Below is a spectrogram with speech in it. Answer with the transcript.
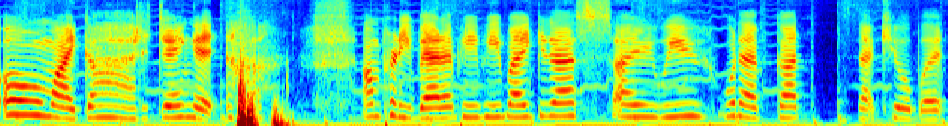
Oh my god. Dang it. I'm pretty bad at PP, but I guess I we would have got that kill, but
